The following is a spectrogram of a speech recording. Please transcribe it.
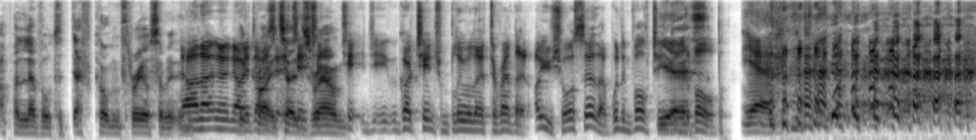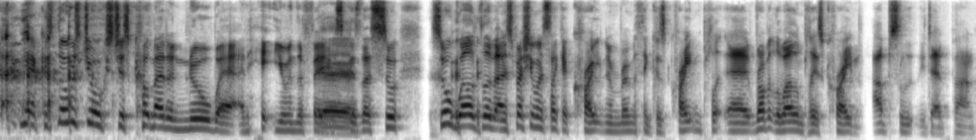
up a level to DEFCON three or something." No, no, no, no. It, Kryten it, turns it, round. it, it, we've got to change from blue alert to red alert. Are you sure, sir? That would involve changing Yes. the bulb. Yeah. yeah, because those jokes just come out of nowhere and hit you in the face Yeah. because they're so so well delivered, and especially when it's like a Kryten and Rimmer thing. Because Kryten, pl- uh, Robert Llewellyn plays Kryten absolutely deadpan.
